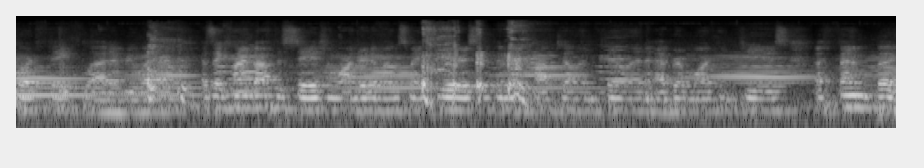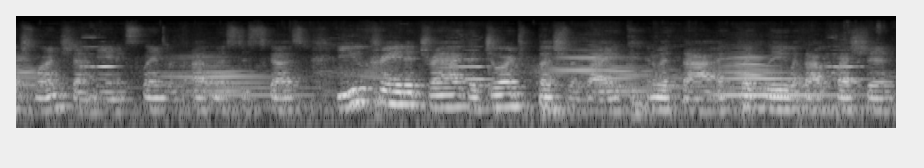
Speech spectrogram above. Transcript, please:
poured fake blood everywhere. As I climbed off the stage and wandered amongst my peers, sipping my cocktail and feeling ever more confused, a femme butch lunged at me and exclaimed with utmost disgust, You created drag that George Bush would like. And with that, I quickly, without question,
